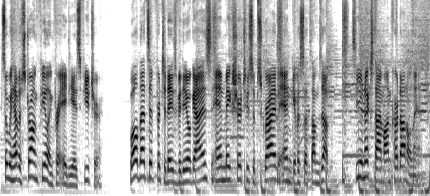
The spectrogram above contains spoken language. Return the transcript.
so we have a strong feeling for ADA's future. Well, that's it for today's video, guys, and make sure to subscribe and give us a thumbs up. See you next time on Cardano Land.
